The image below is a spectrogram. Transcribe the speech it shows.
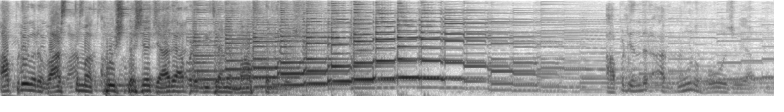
આપણી પર વાસ્તવમાં ખુશ થશે જ્યારે આપણે બીજાને માફ કરી દઈશું. આપણી અંદર આ ગુણ હોવો જોઈએ આપણે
